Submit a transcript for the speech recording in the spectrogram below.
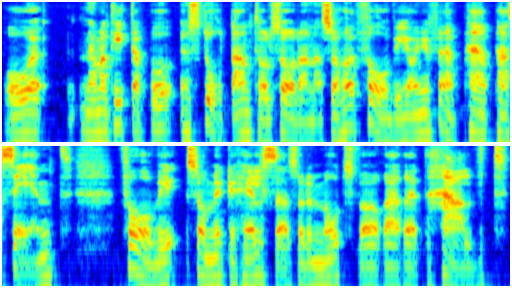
Och eh, när man tittar på ett stort antal sådana så får vi ungefär per patient får vi så mycket hälsa så det motsvarar ett halvt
